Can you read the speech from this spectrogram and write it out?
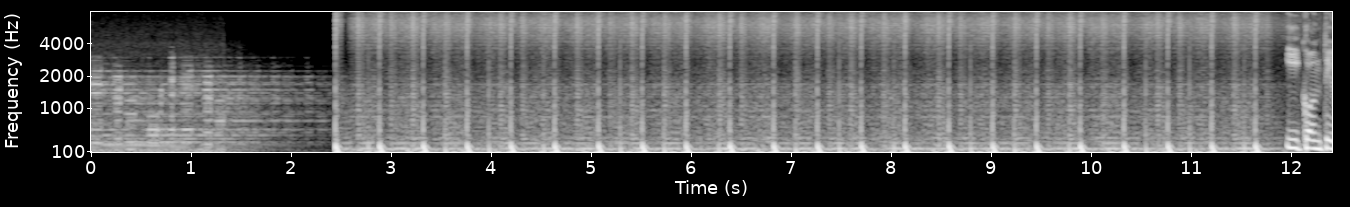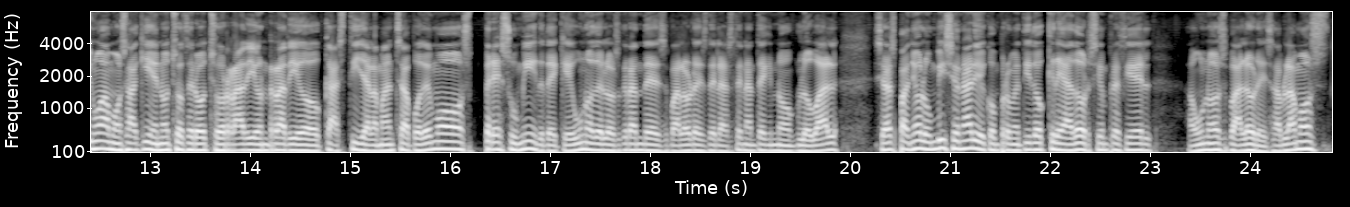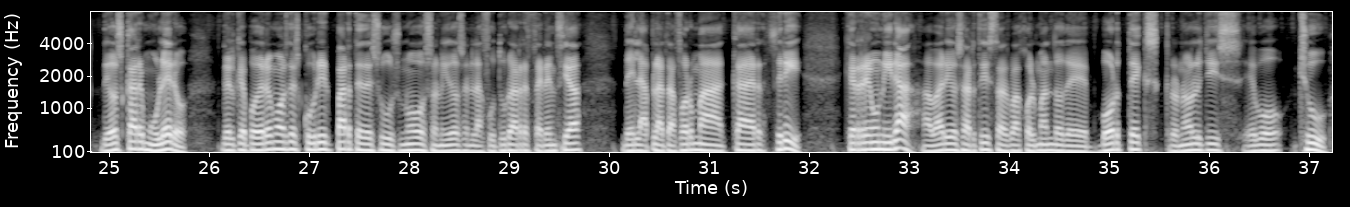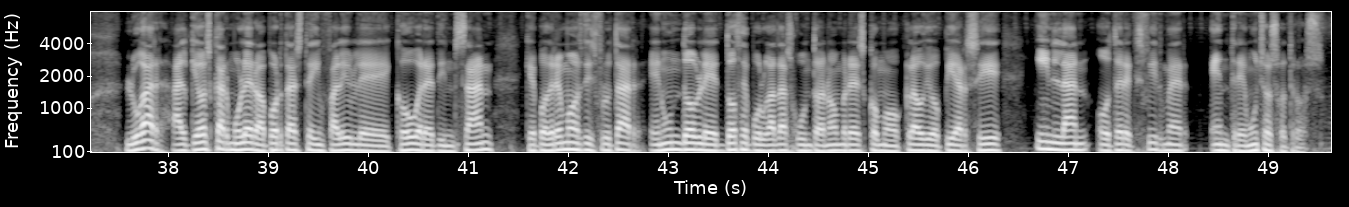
Y continuamos aquí en 808 Radio, en Radio Castilla-La Mancha. Podemos presumir de que uno de los grandes valores de la escena tecno global sea español, un visionario y comprometido creador, siempre fiel a unos valores. Hablamos de Óscar Mulero, del que podremos descubrir parte de sus nuevos sonidos en la futura referencia de la plataforma KR3, que reunirá a varios artistas bajo el mando de Vortex Chronologies Evo Chu, lugar al que Oscar Mulero aporta este infalible Covered in Sun que podremos disfrutar en un doble 12 pulgadas junto a nombres como Claudio PRC, Inland o Terex Firmer, entre muchos otros.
